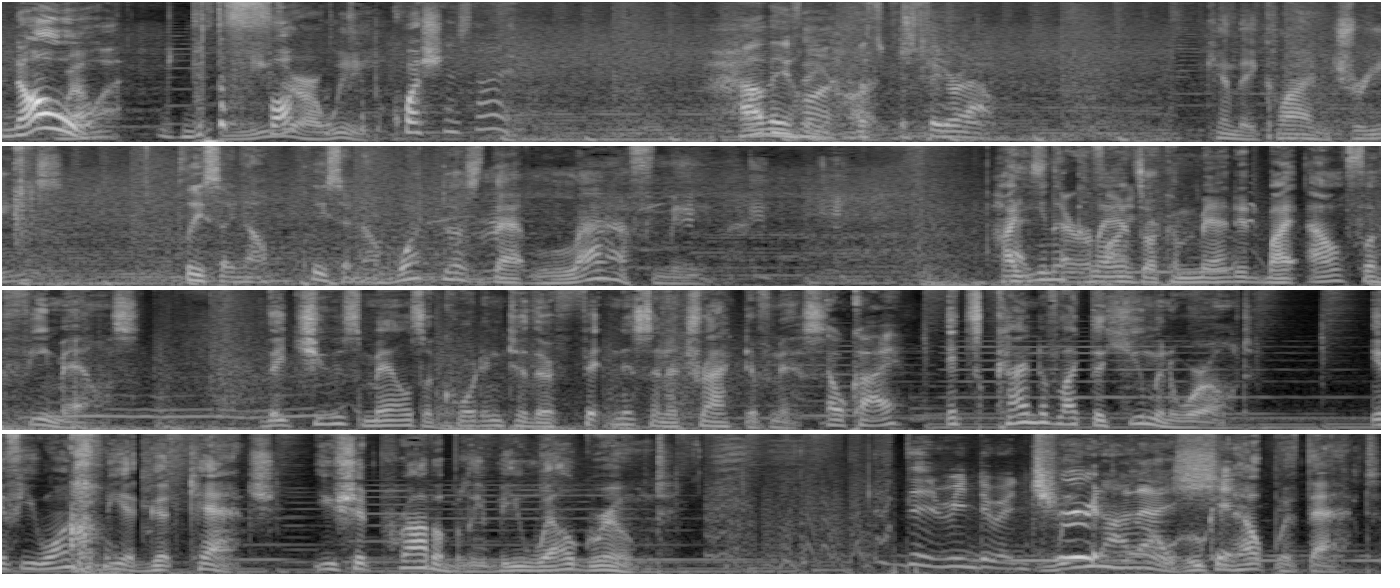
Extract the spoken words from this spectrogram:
No. Well, what the fuck? are we. What question is that? How, do they, hunt. Let's, let's figure it out. Can they climb trees? Please say no. Please say no. What does that laugh mean? That's Hyena terrifying. clans are commanded by alpha females. They choose males according to their fitness and attractiveness. Okay. It's kind of like the human world. If you want to be a good catch, you should probably be well groomed. Did we do a truth on that shit. who shit? can help with that.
